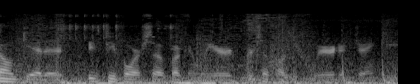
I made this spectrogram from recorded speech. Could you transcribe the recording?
Don't get it. These people are so fucking weird. They're so fucking weird and janky.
